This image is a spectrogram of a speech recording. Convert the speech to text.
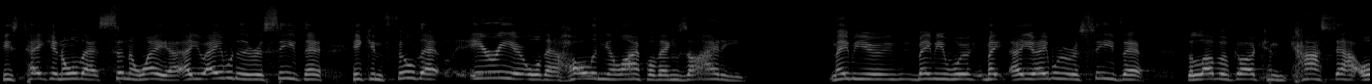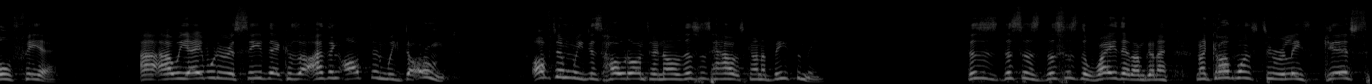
he's taken all that sin away? Are you able to receive that He can fill that area or that hole in your life of anxiety? Maybe you, maybe work, may, are you able to receive that the love of God can cast out all fear? Uh, are we able to receive that? Because I think often we don't. Often we just hold on to, no, this is how it's going to be for me. This is, this is, this is the way that I'm going to. Now, God wants to release gifts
